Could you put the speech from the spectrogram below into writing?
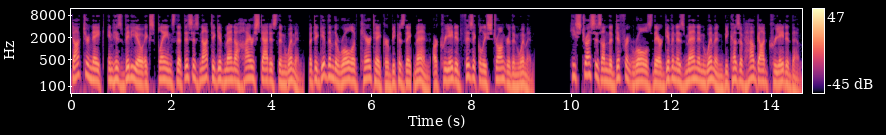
Dr. Naik, in his video explains that this is not to give men a higher status than women, but to give them the role of caretaker because they men are created physically stronger than women. He stresses on the different roles they are given as men and women because of how God created them.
